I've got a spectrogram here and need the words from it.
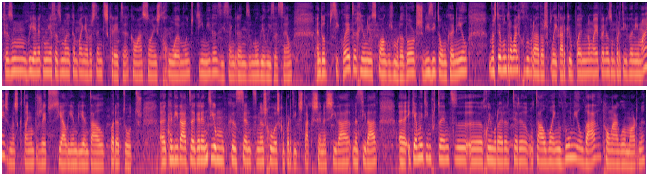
Fez um, Biana Cunha fez uma campanha bastante discreta, com ações de rua muito tímidas e sem grande mobilização. Andou de bicicleta, reuniu-se com alguns moradores, visitou um canil, mas teve um trabalho redobrado ao explicar que o PAN não é apenas um partido de animais, mas que tem um projeto social e ambiental para todos. A candidata garantiu-me que sente nas ruas que o partido está a crescer na cidade, na cidade eh, e que é muito importante eh, Rui Moreira ter o tal banho de humildade com água morna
